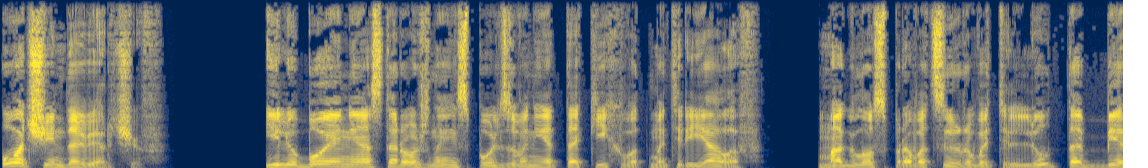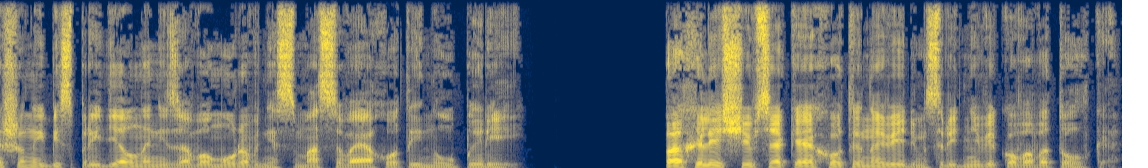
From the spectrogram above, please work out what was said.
Очень доверчив. И любое неосторожное использование таких вот материалов могло спровоцировать люто бешеный беспредел на низовом уровне с массовой охотой на упырей. Похлеще всякой охоты на ведьм средневекового толка.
